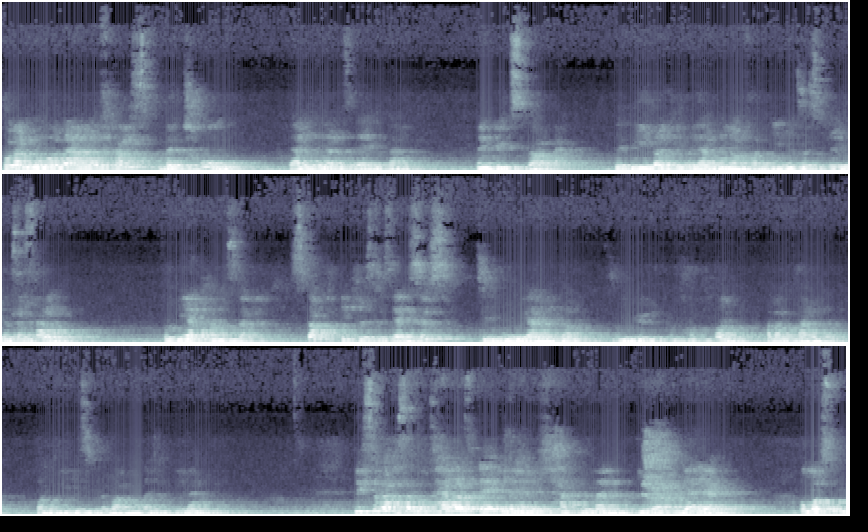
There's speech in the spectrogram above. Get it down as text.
For av nåde er dere frelst ved tro. Det er ikke deres eget verk, men Guds gave. Det hviler ikke på gjerninger for at ingen skal skryte av seg selv. For vi er Hans verk, skapt i Kristus Jesus til gode gjerninger som Gud på forhånd har lagt ferdig for at vi skulle vandre i dem. Disse versene forteller oss egentlig hele kjernen i evangeliet. Om hvordan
